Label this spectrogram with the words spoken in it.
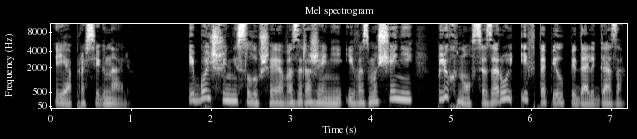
я просигналю. И больше не слушая возражений и возмущений, плюхнулся за руль и втопил педаль газа.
